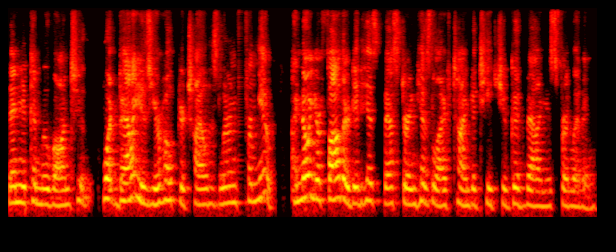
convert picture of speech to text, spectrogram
Then you can move on to what values you hope your child has learned from you. I know your father did his best during his lifetime to teach you good values for living.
